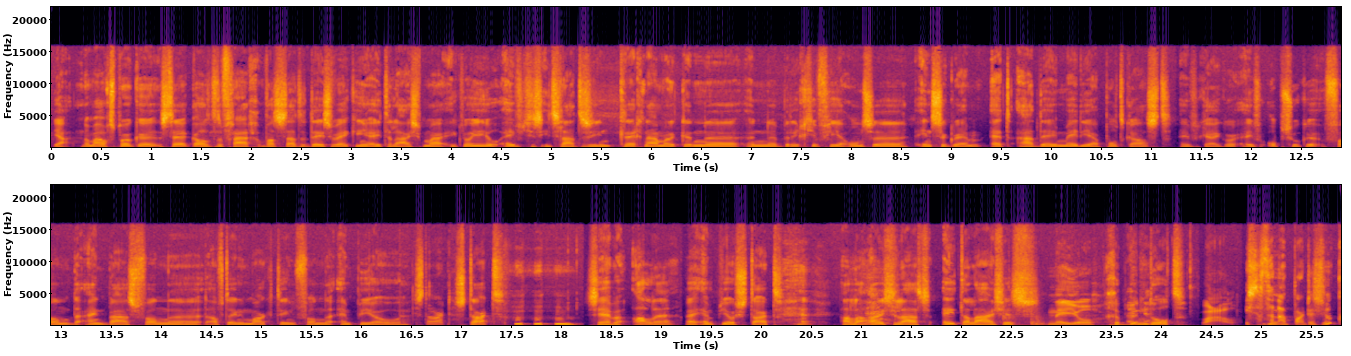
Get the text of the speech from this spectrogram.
Ja, normaal gesproken stel ik altijd de vraag: wat staat er deze week in je etalage? Maar ik wil je heel eventjes iets laten zien. Ik kreeg namelijk een, eh, een berichtje via onze Instagram, AD Media Podcast. Even kijken hoor, even opzoeken van de eindbaas van eh, de afdeling marketing van de NPO. eh, Start. Start. Ze hebben alle bij NPO Start, alle Angela's etalages Nee joh. gebundeld. Wauw. Is dat een aparte zoek?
